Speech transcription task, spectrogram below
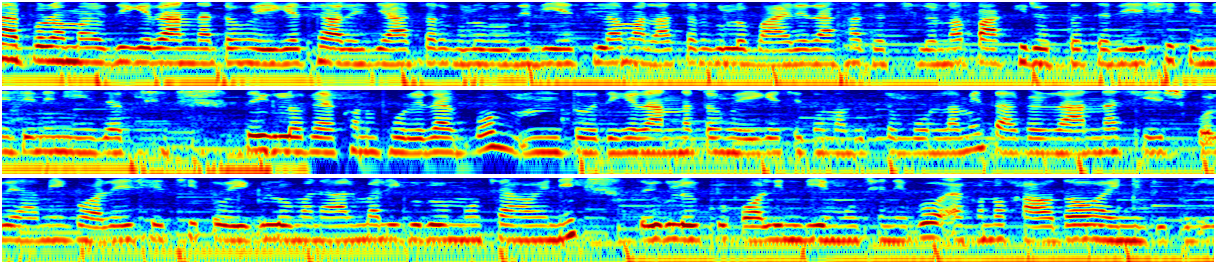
তারপর আমার ওদিকে রান্নাটা হয়ে গেছে, আর এই যে আচারগুলো রোদে দিয়েছিলাম, আর আচারগুলো বাইরে রাখা যাচ্ছিল না, পাখির অত্যাচারে এসে টেনে টেনে নিয়ে যাচ্ছে। তো এগুলোকে এখন ভরে রাখব। তো ওদিকে রান্নাটা হয়ে গেছে তোমাদের তো বললামই, তারপর রান্না শেষ করে আমি ঘরে এসেছি। তো এগুলো মানে আলমারিগুলো মোছা হয়নি, তো এগুলো একটু কলিন দিয়ে মুছে নেব। এখনও খাওয়া দাওয়া হয়নি, দুপুরে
